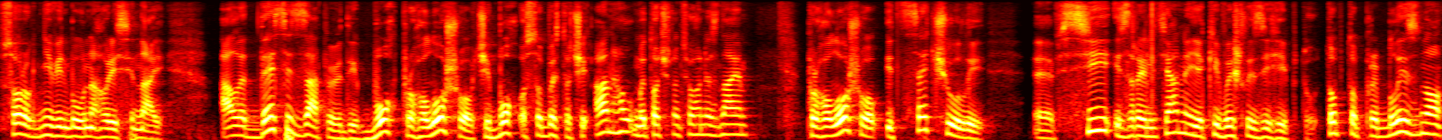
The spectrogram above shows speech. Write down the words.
40 днів він був на горі Сінай. Але 10 заповідей Бог проголошував, чи Бог особисто, чи ангел, ми точно цього не знаємо, проголошував, і це чули е, всі ізраїльтяни, які вийшли з Єгипту. Тобто приблизно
